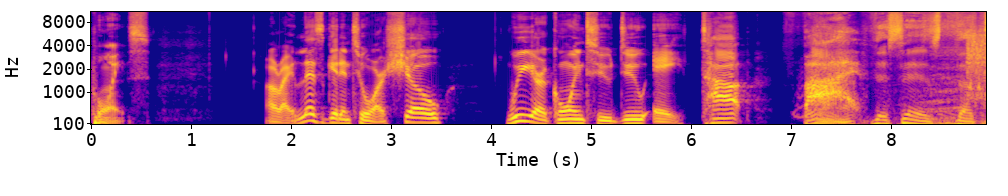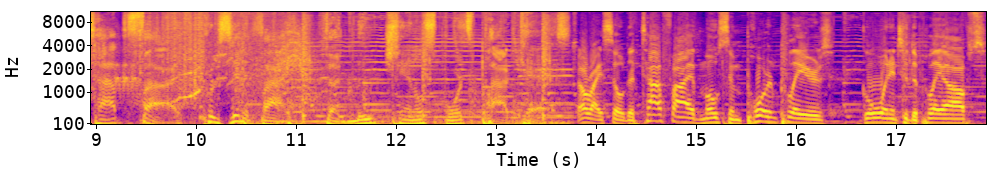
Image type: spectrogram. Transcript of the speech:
points. All right, let's get into our show. We are going to do a top five. This is the Top 5, presented by the New Channel Sports Podcast. All right, so the top five most important players going into the playoffs.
